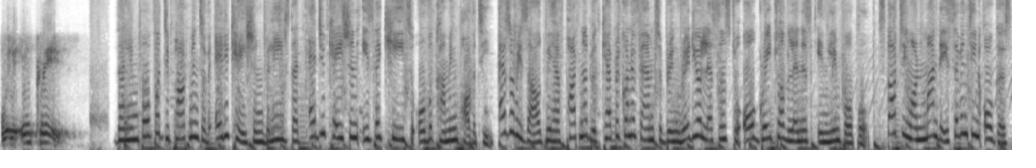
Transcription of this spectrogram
will increase. The Limpopo Department of Education believes that education is the key to overcoming poverty. As a result, we have partnered with Capricorn FM to bring radio lessons to all grade 12 learners in Limpopo. Starting on Monday, 17 August,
